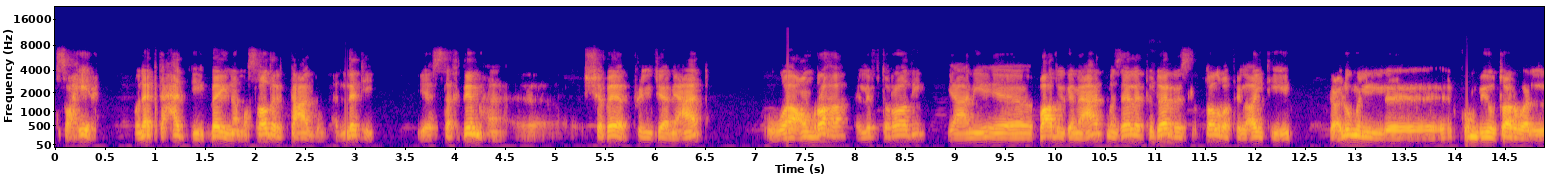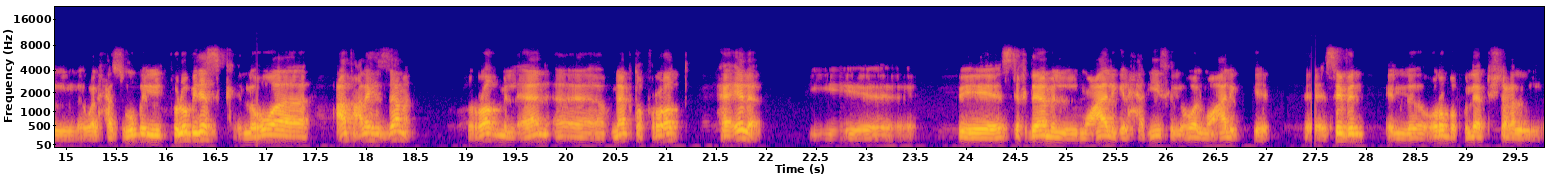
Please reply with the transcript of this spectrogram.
صحيح هناك تحدي بين مصادر التعلم التي يستخدمها آه، الشباب في الجامعات وعمرها الافتراضي. يعني آه، بعض الجامعات ما زالت تدرس للطلبة في ال IT في علوم الكمبيوتر والحاسوب ال floppy disk اللي هو عاف عليه الزمن. بالرغم الآن هناك طفرات هائلة في في استخدام المعالج الحديث اللي هو المعالج 7 اللي أوروبا كلها بتشتغل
